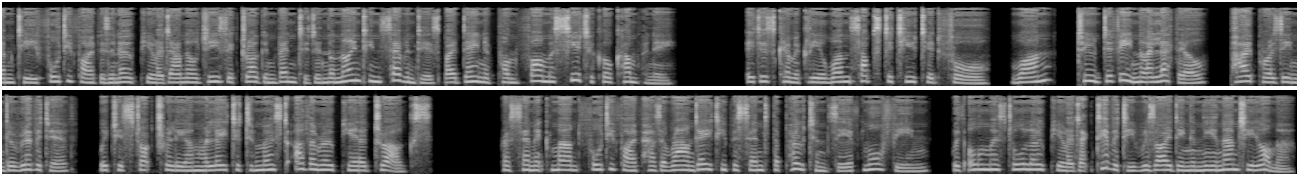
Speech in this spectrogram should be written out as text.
MT45 is an opioid analgesic drug invented in the 1970s by Dainippon Pharmaceutical Company. It is chemically a 1-substituted for 1,2-diphenylethyl, piperazine derivative, which is structurally unrelated to most other opioid drugs. Racemic MT 45 has around 80% the potency of morphine, with almost all opioid activity residing in the enantiomer.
